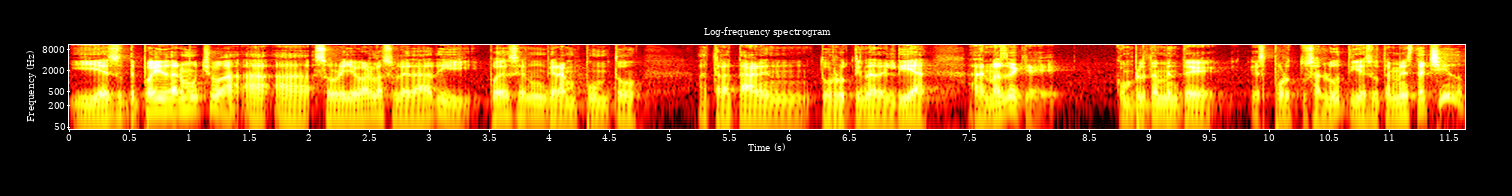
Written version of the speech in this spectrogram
Y eso te puede ayudar mucho a, sobrellevar la soledad y puede ser un gran punto a tratar en tu rutina del día. Además de que completamente es por tu salud y eso también está chido.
